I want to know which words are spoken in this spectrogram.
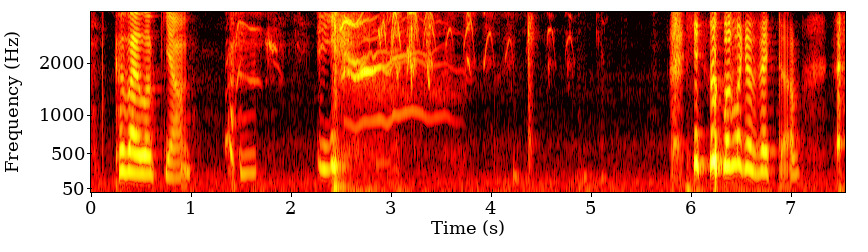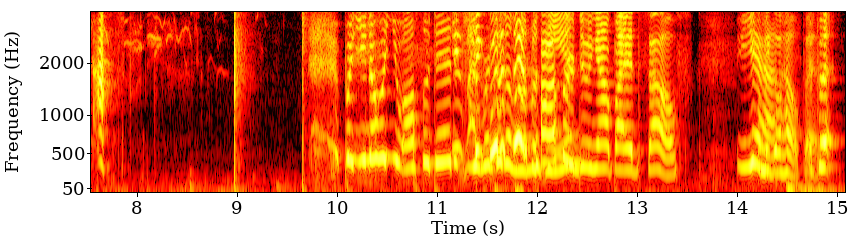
because I looked young. you look like a victim. but you know what you also did? He's you like, rented what is that toddler doing out by itself? Yeah, Let me go help it. But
